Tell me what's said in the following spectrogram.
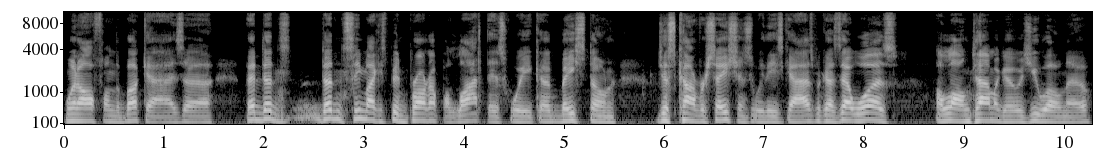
went off on the Buckeyes. Uh, that doesn't doesn't seem like it's been brought up a lot this week, uh, based on just conversations with these guys, because that was a long time ago, as you well know.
